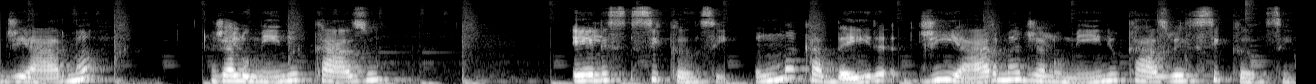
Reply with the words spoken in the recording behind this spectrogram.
de arma de alumínio caso eles se cansem. Uma cadeira de arma de alumínio caso eles se cansem.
